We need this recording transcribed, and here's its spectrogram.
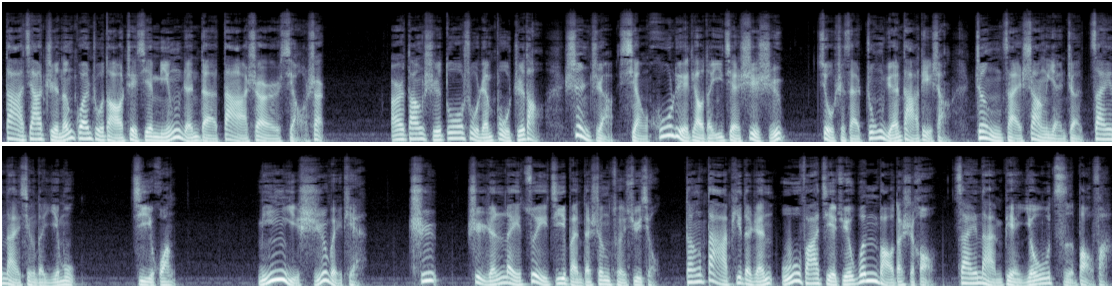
大家只能关注到这些名人的大事儿、小事儿，而当时多数人不知道，甚至啊想忽略掉的一件事实，就是在中原大地上正在上演着灾难性的一幕——饥荒。民以食为天，吃是人类最基本的生存需求。当大批的人无法解决温饱的时候，灾难便由此爆发。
